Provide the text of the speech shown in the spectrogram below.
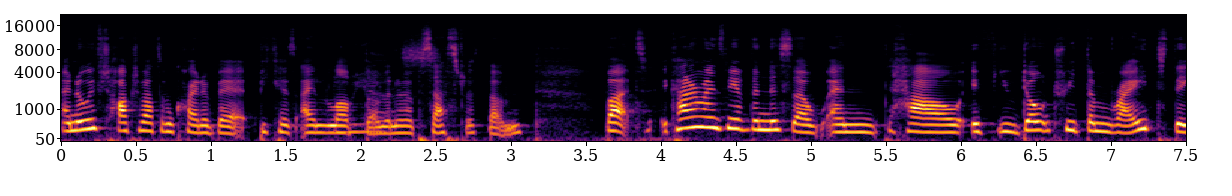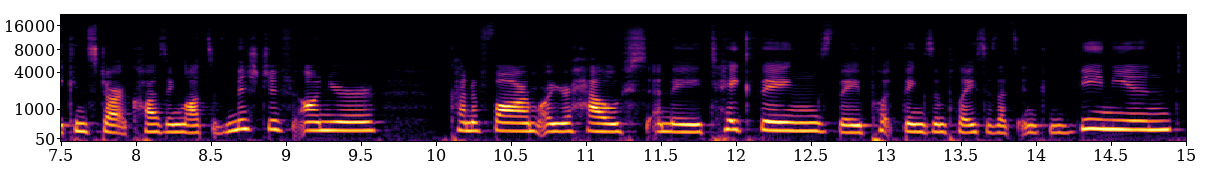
I know we've talked about them quite a bit because I love them and I'm obsessed with them. But it kind of reminds me of the Nissa and how if you don't treat them right, they can start causing lots of mischief on your kind of farm or your house and they take things, they put things in places that's inconvenient,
